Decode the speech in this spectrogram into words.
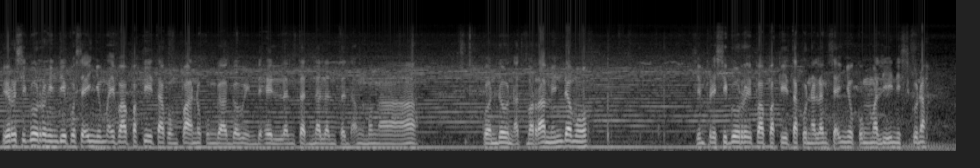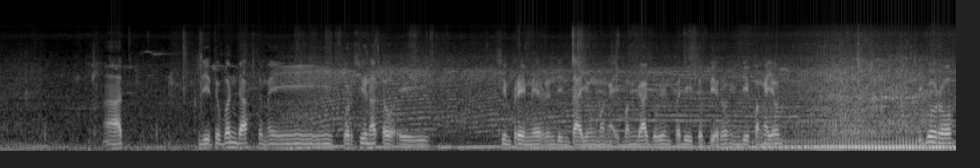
Pero siguro hindi ko sa inyo maipapakita kung paano kong gagawin dahil lantad na lantad ang mga kondon at maraming damo. Siyempre siguro ipapakita ko na lang sa inyo kung malinis ko na. At dito banda sa may porsyon na to eh siyempre meron din tayong mga ibang gagawin pa dito pero hindi pa ngayon. Siguro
